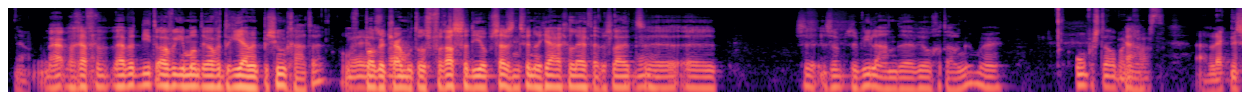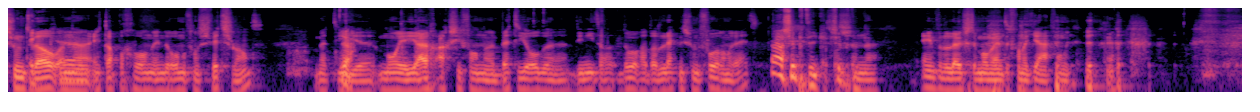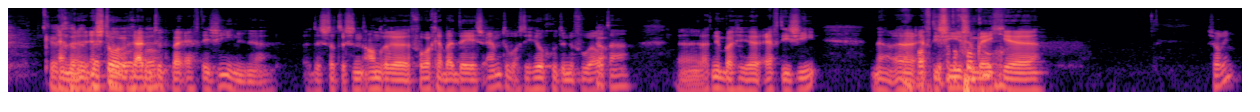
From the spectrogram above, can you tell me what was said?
Ja. Maar we, even, we hebben het niet over iemand die over drie jaar met pensioen gaat, hè? Of nee, Pogacar moet ons verrassen die op 26-jarige leeftijd besluit ja. uh, uh, zijn wielen aan de wiel gaat hangen. Maar... Onvoorstelbaar ja. gast. Doet wel een uh, etappe gewonnen in de Ronde van Zwitserland. Met die ja. mooie juichactie van Betty Jolde, die niet door had dat Leknes voor hem reed. Ja, sympathiek. Dat was een, een van de leukste momenten van het jaar, vond ik. en uh, Storer rijdt natuurlijk bij FDG nu. Dus dat is een andere, vorig jaar bij DSM, toen was hij heel goed in de Vuelta. Ja. Uh, nu bij uh, FDG. Nou, uh, FDG is, is een beetje... Sorry?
